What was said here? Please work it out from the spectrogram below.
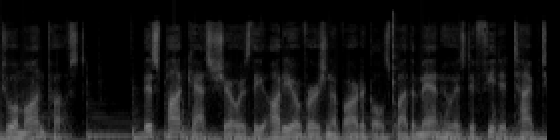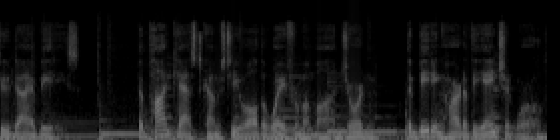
to Amon Post. This podcast show is the audio version of articles by the man who has defeated type 2 diabetes. The podcast comes to you all the way from Amman, Jordan, the beating heart of the ancient world.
